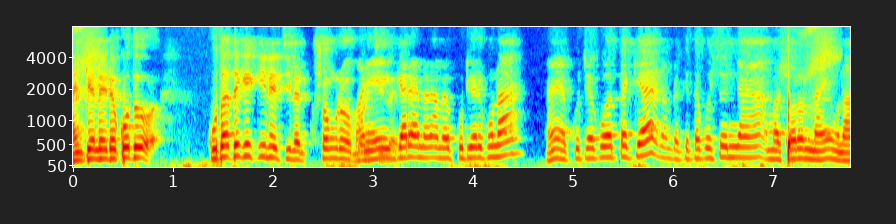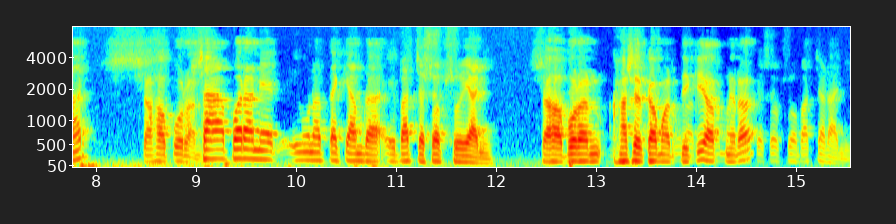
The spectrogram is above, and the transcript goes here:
আঙ্কেল এটা কত কোথা থেকে কিনেছিলেন? সংগ্রহ মানে এই করেছিলেন? গ্রামে নামে কুটিয়ার কোনা হ্যাঁ কুটিয়ার কোনা থেকে আমরা কিতা কইছেন না? আমার স্মরণ নাই ওনার। শাহাপরান শাহ পরানের ওনার থেকে আমরা এই বাচ্চা সব সময় আনি। শাহাপরান হাঁসের কামার থেকে আপনারা সব সময় বাচ্চাটা আনি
